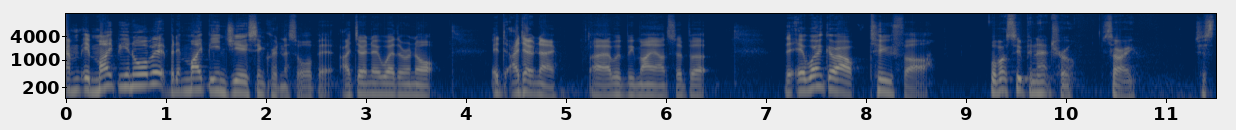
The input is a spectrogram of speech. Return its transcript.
um, it might be in orbit, but it might be in geosynchronous orbit. I don't know whether or not. It. I don't know. Uh, would be my answer, but it it won't go out too far. What about Supernatural? Sorry, just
